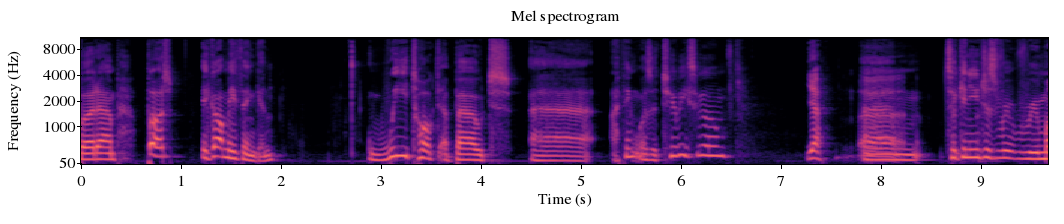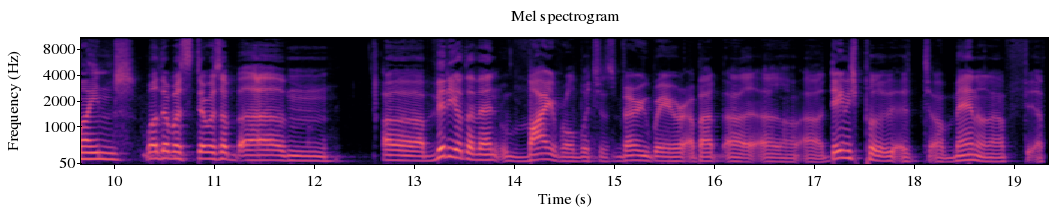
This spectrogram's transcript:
But um, but it got me thinking. We talked about uh, I think was it two weeks ago. Yeah. Uh, Um, so can you just re- remind? well, there was there was a um, a video that went viral, which is very rare, about uh, a, a Danish po- a man and a, f- a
